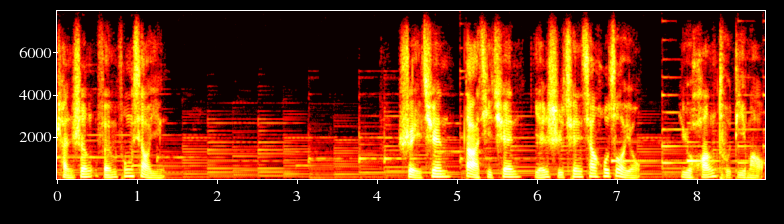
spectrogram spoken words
产生焚风效应。水圈、大气圈、岩石圈相互作用，与黄土地貌。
